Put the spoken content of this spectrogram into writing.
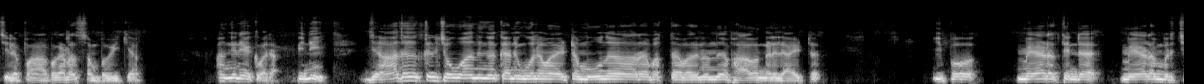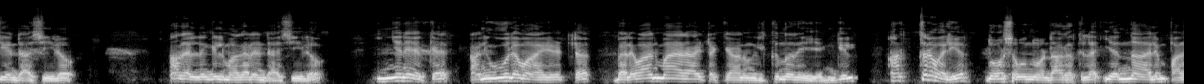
ചിലപ്പോൾ അപകടം സംഭവിക്കാം അങ്ങനെയൊക്കെ വരാം. പിന്നെ ജാതകത്തിൽ ചൊവ്വ നിങ്ങൾക്ക് അനുകൂലമായിട്ട് മൂന്ന് ആറ് പത്ത് പതിനൊന്ന് ഭാവങ്ങളിലായിട്ട് ഇപ്പോൾ മേടത്തിന്റെ മേടം വൃശ്ചികൻ രാശിയിലോ അതല്ലെങ്കിൽ മകരൻ രാശിയിലോ ഇങ്ങനെയൊക്കെ അനുകൂലമായിട്ട് ബലവാന്മാരായിട്ടൊക്കെയാണ് നിൽക്കുന്നത് എങ്കിൽ അത്ര വലിയ ദോഷമൊന്നും ഉണ്ടാകത്തില്ല. എന്നാലും പല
